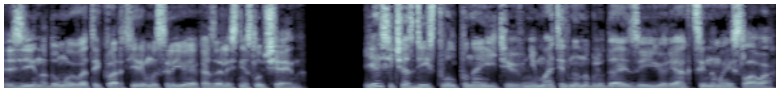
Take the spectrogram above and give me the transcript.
Зина, думаю, в этой квартире мы с Ильей оказались не случайно. Я сейчас действовал по наитию, внимательно наблюдая за ее реакцией на мои слова.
